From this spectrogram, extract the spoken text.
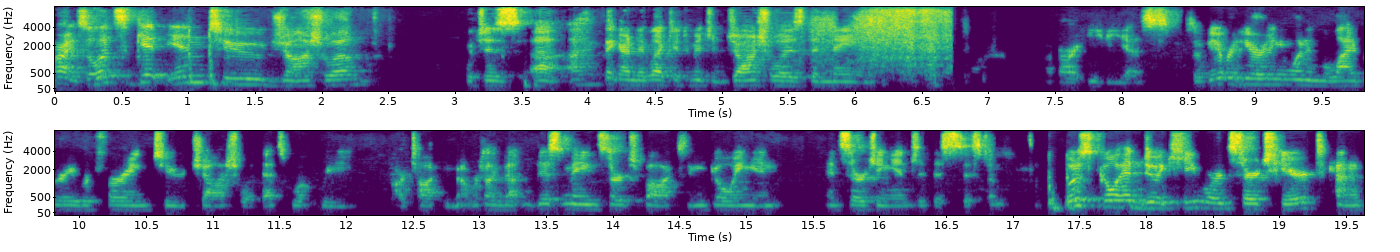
All right, so let's get into Joshua, which is, uh, I think I neglected to mention, Joshua is the name of our EDS. So if you ever hear anyone in the library referring to Joshua, that's what we are talking about. We're talking about this main search box and going in and searching into this system. Just go ahead and do a keyword search here to kind of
